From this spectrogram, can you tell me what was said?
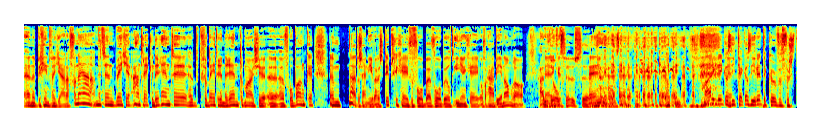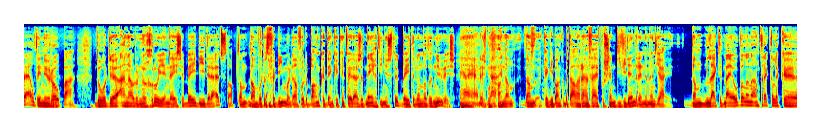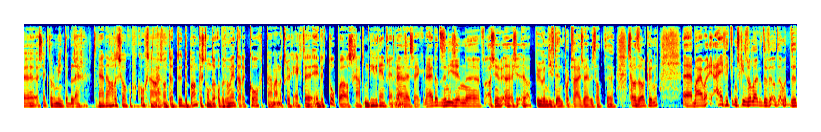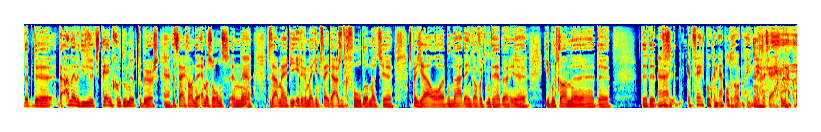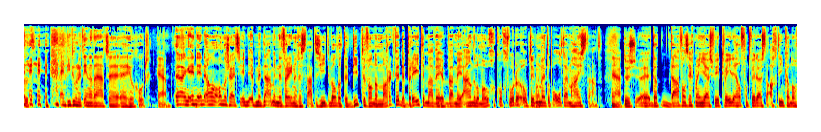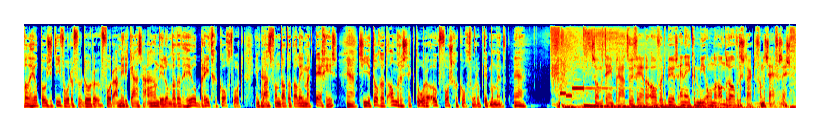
aan het begin van het jaar dacht van, nou ja, met een beetje aantrekkende rente, verbeterende rentemarge voor banken. Um, nou, er zijn hier wel eens tips gegeven voor bijvoorbeeld ING of ABN AMRO. Ja, niet ons, hè, dus... Uh, dat niet. Maar ik denk, als die, kijk, als die rentecurve verstijlt in Europa... door de aanhoudende groei en de ECB die eruit stapt... dan, dan wordt het verdienmodel voor de banken, denk ik, in 2019 een stuk beter dan dat het nu is. Ja, ja, dus ja, En dan, dan, kijk, die banken betalen ruim 5% dividendrendement. Ja, dan lijkt het mij ook wel een aantrekkelijke eh, sector om in te beleggen. Ja, daar had ik ze ook op gekocht trouwens. Want de, de banken stonden op het moment dat ik kocht, een paar maanden terug, echt eh, in de top als het gaat om dividendrendement. Ja, nee, zeker. Nee, dat is in die zin, eh, als je, als je puur een dividendportefeuille zou hebben, is dat, zou dat wel kunnen. maar eigenlijk, misschien is het wel leuk om de, de, de, de aandelen die dus extreem goed doen op de beurs, dat zijn gewoon de Amazons. En, ja. dus daarmee heb je eerder een beetje een 2000 gevoel dan dat je speciaal moet nadenken over wat je moet hebben. Je, je moet gewoon de de, de, ja, ik, heb, ik, heb, Facebook en Apple er ook nog in zitten. Ja, okay, nou en die doen het inderdaad uh, heel goed. Ja. Uh, en, en anderzijds, in, met name in de Verenigde Staten, zie je wel dat de diepte van de markt, de breedte waarmee, waarmee aandelen omhoog gekocht worden, op dit moment op all-time high staat. Ja. Dus uh, dat, daarvan zegt men juist weer, tweede helft van 2018 kan nog wel heel positief worden voor, door, voor Amerikaanse aandelen, omdat het heel breed gekocht wordt. In plaats van dat het alleen maar tech is, zie je toch dat andere sectoren ook fors gekocht worden op dit moment. Ja. Zometeen praten we verder over de beurs en economie, onder andere over de start van de cijfersessie.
